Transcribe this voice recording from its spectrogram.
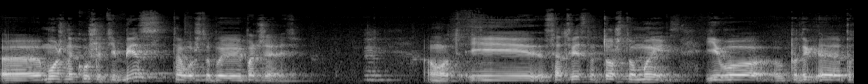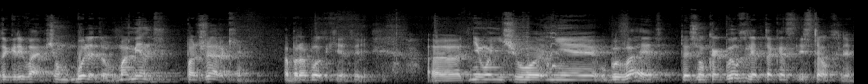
э, можно кушать и без того, чтобы поджарить, вот. И, соответственно, то, что мы его подогреваем, причем более того, в момент поджарки, обработки этой, от него ничего не убывает. То есть он как был хлеб, так и стал хлеб.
